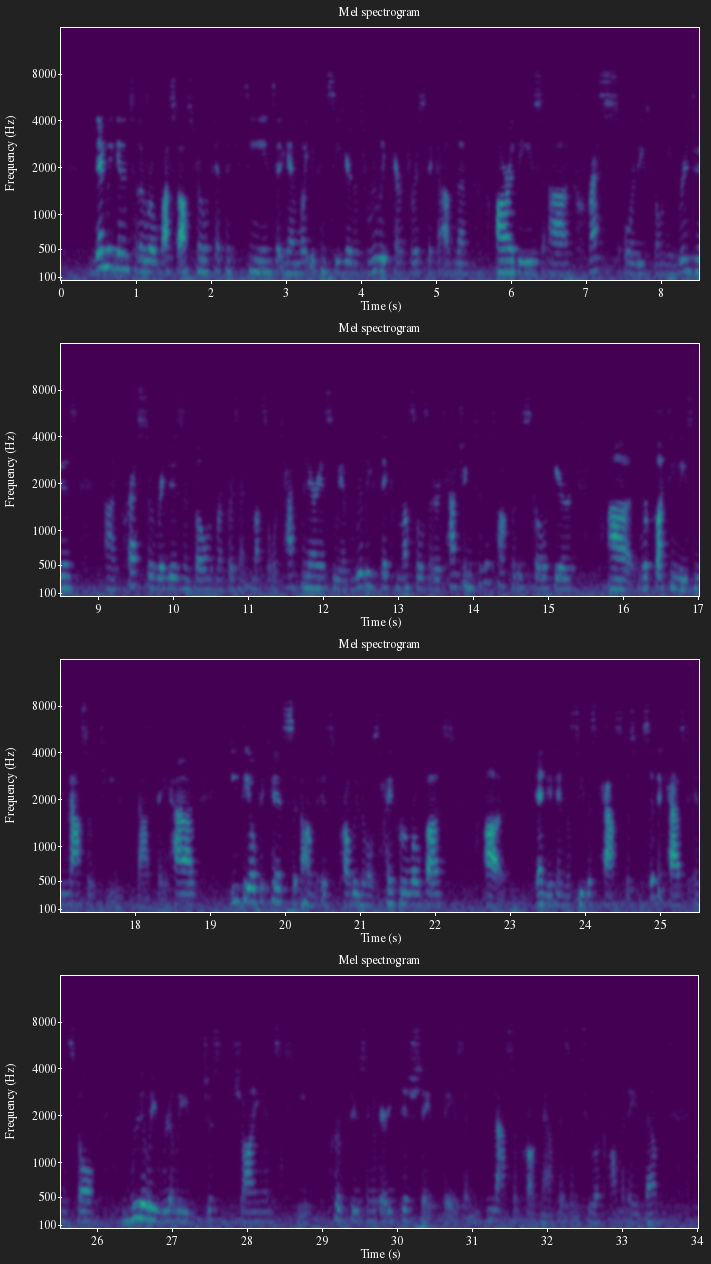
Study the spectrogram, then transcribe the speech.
Then we get into the robust Australopithecines. Again, what you can see here that's really characteristic of them are these uh, crests or these bony ridges. Uh, crests or ridges and bone represent muscle attachment areas. So we have really thick muscles that are attaching to the top of the skull here, uh, reflecting these massive teeth that they have. Ethiopicus um, is probably the most hyper robust. Uh, and again, you'll see this cast, the specific cast in the skull, really, really just giant teeth, producing a very dish-shaped face and massive prognathism to accommodate them.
